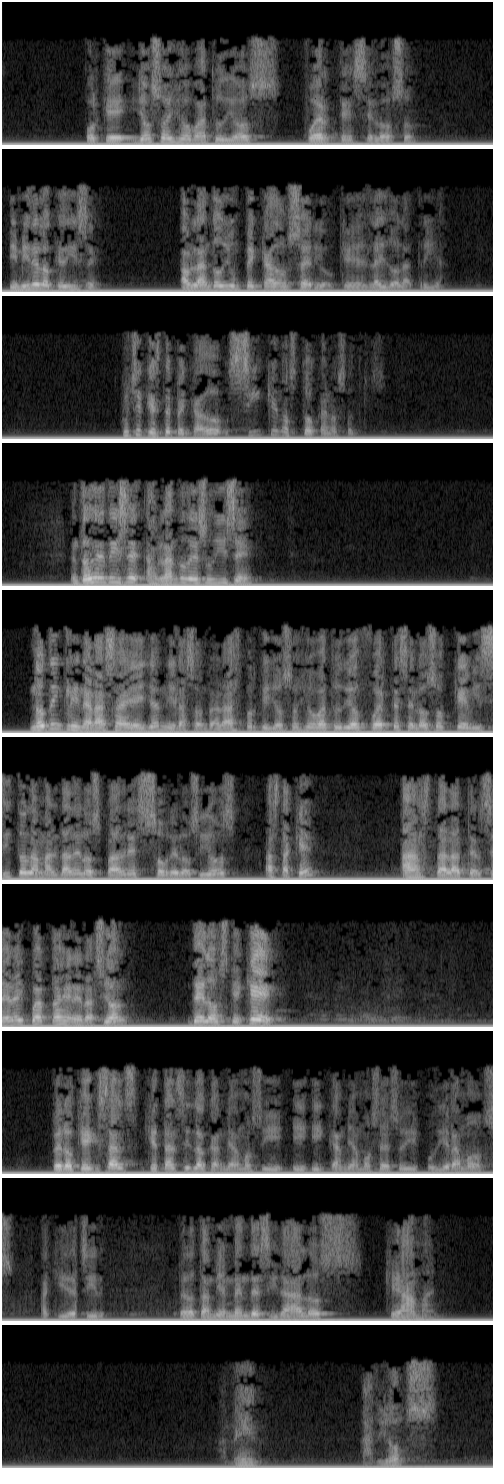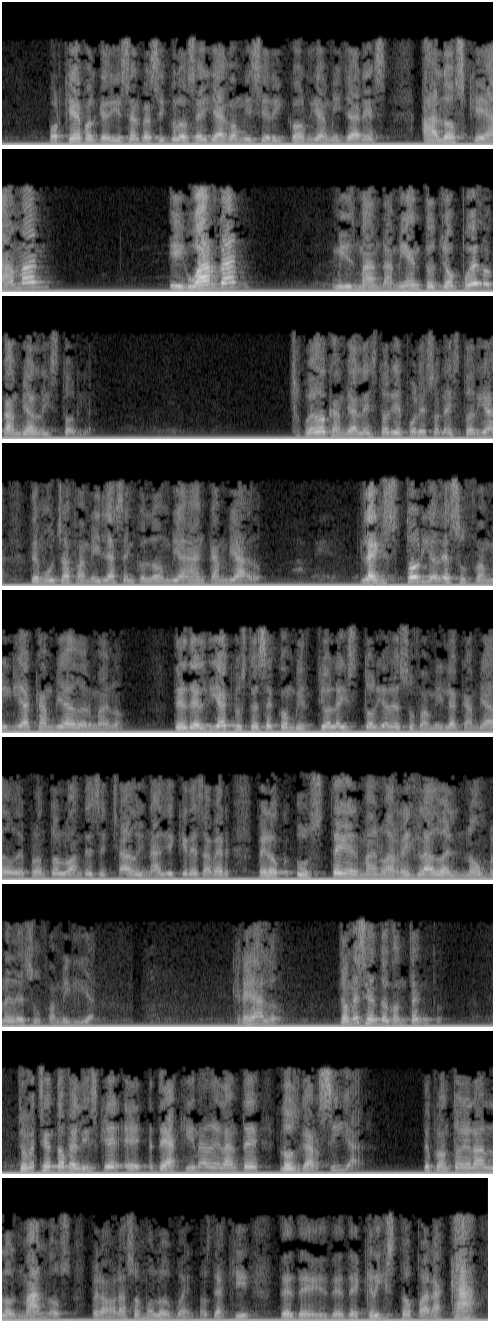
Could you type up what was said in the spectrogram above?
porque yo soy Jehová tu Dios, fuerte, celoso. Y mire lo que dice, hablando de un pecado serio, que es la idolatría. Escuche que este pecado sí que nos toca a nosotros. Entonces dice, hablando de eso, dice, no te inclinarás a ellas ni las honrarás, porque yo soy Jehová tu Dios fuerte, celoso, que visito la maldad de los padres sobre los hijos. ¿Hasta qué? Hasta la tercera y cuarta generación de los que qué. Pero qué, qué tal si lo cambiamos y, cambiamos eso y pudiéramos aquí decir, pero también bendecirá a los que aman. Amén. A Dios. ¿Por qué? Porque dice el versículo 6, y hago misericordia a millares a los que aman y guardan mis mandamientos. Yo puedo cambiar la historia. Puedo cambiar la historia y por eso la historia de muchas familias en Colombia han cambiado. La historia de su familia ha cambiado, hermano. Desde el día que usted se convirtió, la historia de su familia ha cambiado. De pronto lo han desechado y nadie quiere saber, pero usted, hermano, ha arreglado el nombre de su familia. Créalo. Yo me siento contento. Yo me siento feliz que eh, de aquí en adelante los García, de pronto eran los malos, pero ahora somos los buenos. De aquí, desde, Cristo para acá.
